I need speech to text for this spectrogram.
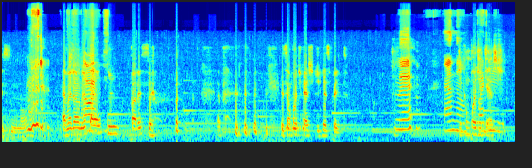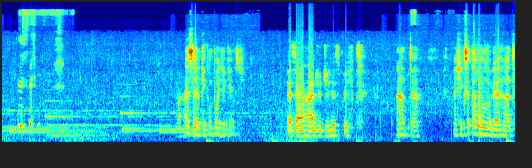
Esse nome? É melhor nem falar o que pareceu. Esse é um podcast de respeito. É, não. Fica um pode podcast. É sério, o que é um podcast? Essa é uma rádio de respeito. Ah, tá. Achei que você tava no lugar errado.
